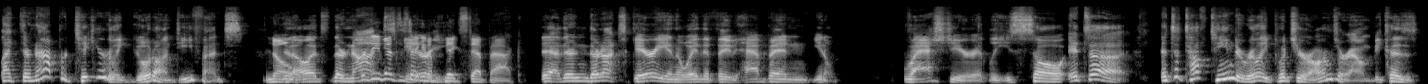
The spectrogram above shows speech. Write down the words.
like they're not particularly good on defense. No, you know, it's they're not. The defense scary. is taking a big step back. Yeah, they're they're not scary in the way that they have been. You know, last year at least. So it's a it's a tough team to really put your arms around because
